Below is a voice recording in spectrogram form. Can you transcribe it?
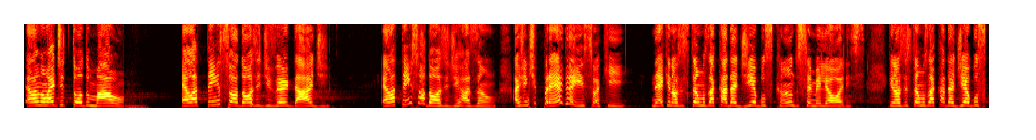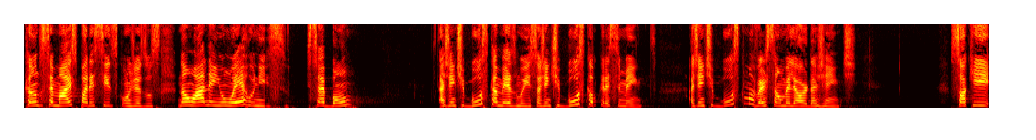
Ela não é de todo mal. Ela tem sua dose de verdade. Ela tem sua dose de razão. A gente prega isso aqui, né? Que nós estamos a cada dia buscando ser melhores que nós estamos a cada dia buscando ser mais parecidos com Jesus. Não há nenhum erro nisso. Isso é bom. A gente busca mesmo isso, a gente busca o crescimento. A gente busca uma versão melhor da gente. Só que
